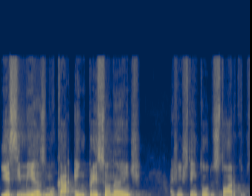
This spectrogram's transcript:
E esse mesmo cara, é impressionante. A gente tem todo o histórico de,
